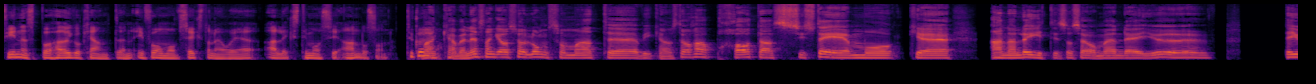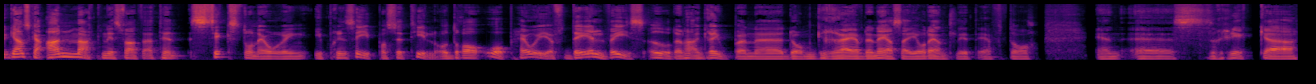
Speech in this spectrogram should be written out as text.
finnes på högerkanten i form av 16-årige Alex Timossi Andersson. Tycker Man jag. kan väl nästan gå så långt som att eh, vi kan stå här och prata system och eh, analytiskt och så men det är ju det är ju ganska anmärkningsvärt att en 16-åring i princip har sett till att dra upp HIF delvis ur den här gropen eh, de grävde ner sig ordentligt efter en eh, räcka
